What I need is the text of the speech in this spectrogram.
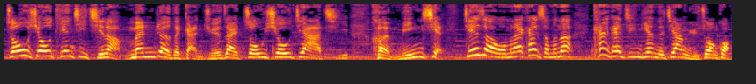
周休天气晴朗，闷热的感觉在周休假期很明显。接着我们来看什么呢？看看今天的降雨状况，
